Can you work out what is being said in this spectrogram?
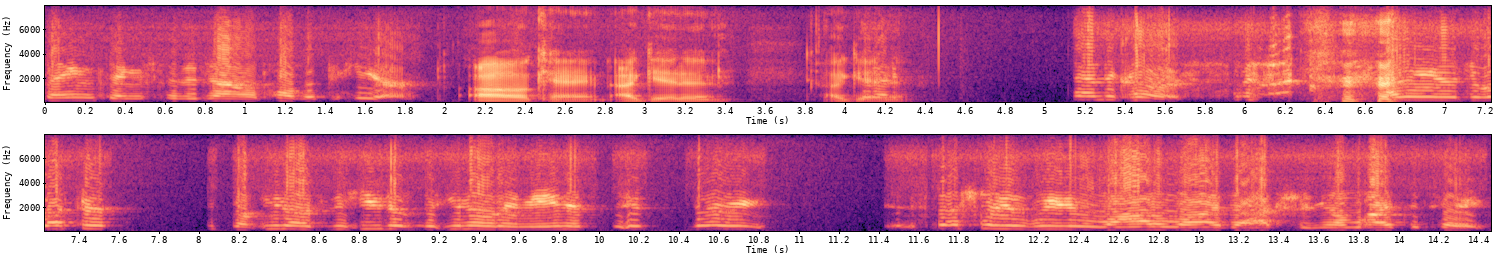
saying things for the general public to hear. Oh, okay. I get it. I get it. And the curse. I mean, the director, you know, the heat of, you know what I mean? It's, it's very, especially as we do a lot of live action, you know, live to tape.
